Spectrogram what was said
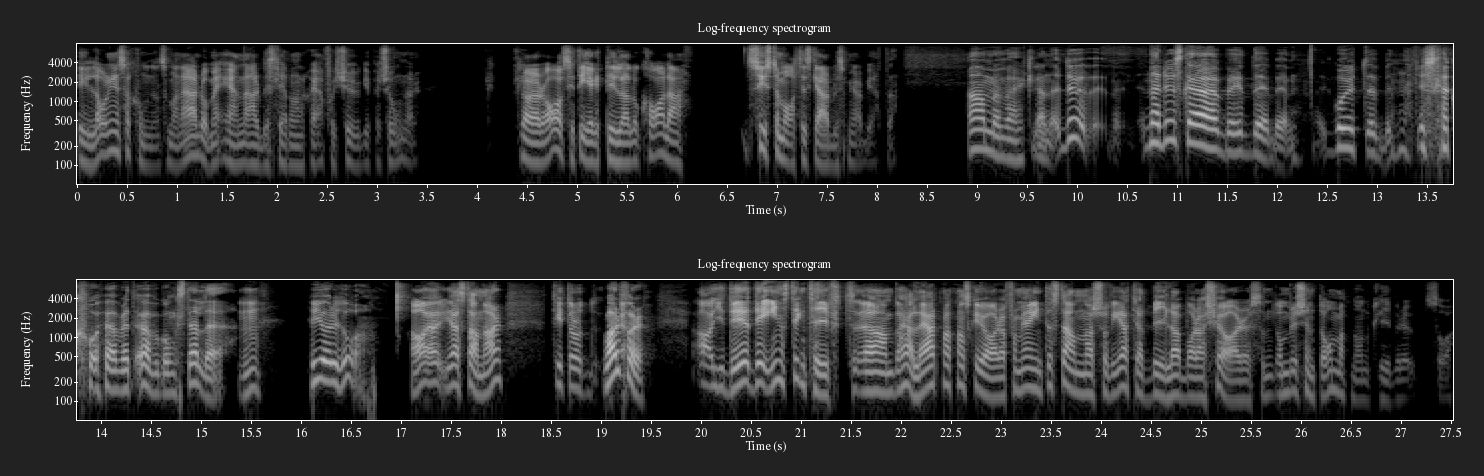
lilla organisationen som man är då med en arbetsledande chef och 20 personer klarar av sitt eget lilla lokala systematiska arbetsmiljöarbete. Ja men verkligen. Du, när du ska b- b- b- gå ut, när du ska gå över ett övergångsställe, Mm. hur gör du då? Ja, jag, jag stannar, tittar åt... Varför? Ja, det, det är instinktivt. Eh, Det har jag lärt mig att man ska göra. För om jag inte stannar så vet jag att bilar bara kör. Så de bryr sig inte om att någon kliver ut. Så,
